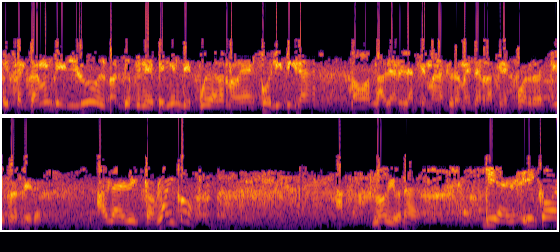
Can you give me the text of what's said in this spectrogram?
Exactamente, luego del partido independiente puede haber novedades políticas. Vamos a hablar de la semana que promete Racing Sport, Racing Fronteras. Habla de Víctor Blanco. No digo nada. Bien, y con,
